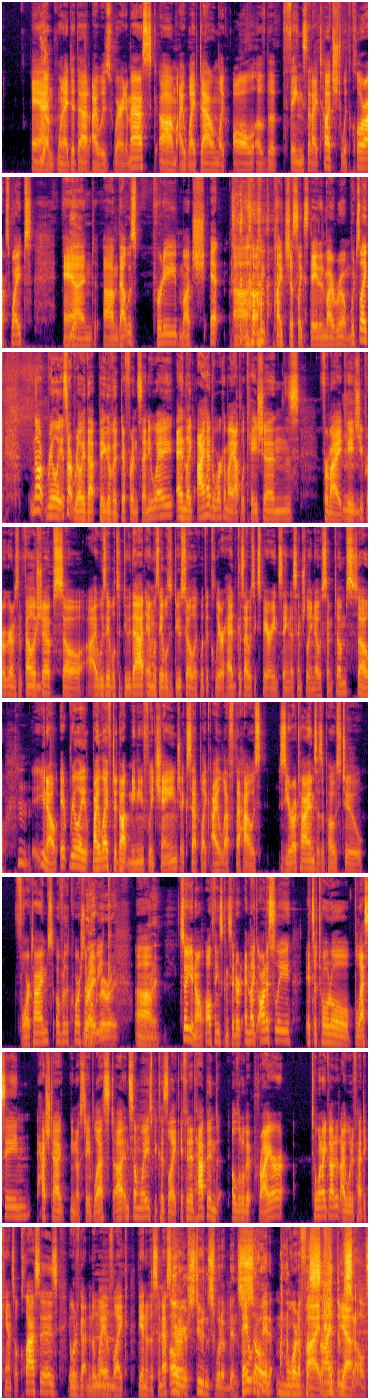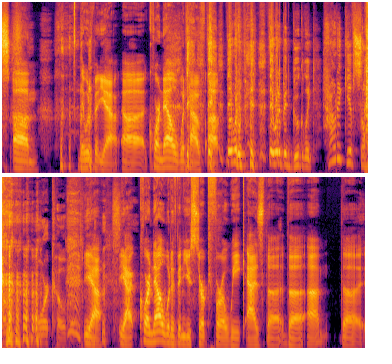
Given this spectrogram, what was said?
And when I did that, I was wearing a mask. Um, I wiped down like all of the things that I touched with Clorox wipes, and um, that was pretty much it. Um, I just like stayed in my room, which like not really. It's not really that big of a difference anyway. And like I had to work on my applications for my PhD programs and fellowships, so I was able to do that and was able to do so like with a clear head because I was experiencing essentially no symptoms. So, you know, it really my life did not meaningfully change except like I left the house zero times as opposed to four times over the course of a week. right, right. Um, Right. So you know, all things considered, and like honestly, it's a total blessing. Hashtag you know, stay blessed uh, in some ways because like if it had happened a little bit prior to when I got it, I would have had to cancel classes. It would have gotten in the way of Mm. like the end of the semester. Oh, your students would have been they would so have been mortified. beside Yeah. themselves. Um, they would have been yeah. Uh, Cornell would have. Uh, they would have been they would have been googling how to give someone more COVID. yeah, yeah. Cornell would have been usurped for a week as the the um, the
